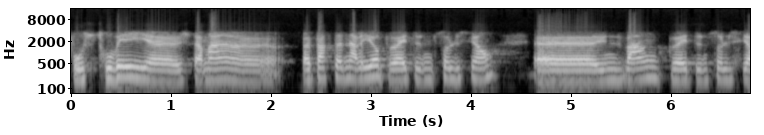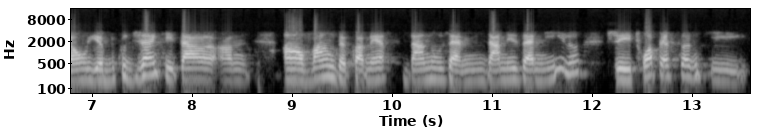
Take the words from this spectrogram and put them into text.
faut se trouver euh, justement euh, un partenariat peut être une solution, euh, une vente peut être une solution. Il y a beaucoup de gens qui étaient en, en, vente de commerce dans nos amis, dans mes amis. J'ai trois personnes qui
